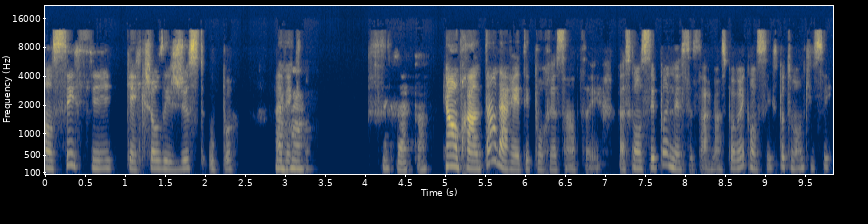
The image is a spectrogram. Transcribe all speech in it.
on sait si quelque chose est juste ou pas avec mm-hmm. nous. Exactement. Quand on prend le temps d'arrêter pour ressentir, parce qu'on ne sait pas nécessairement. C'est pas vrai qu'on sait, c'est pas tout le monde qui le sait.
